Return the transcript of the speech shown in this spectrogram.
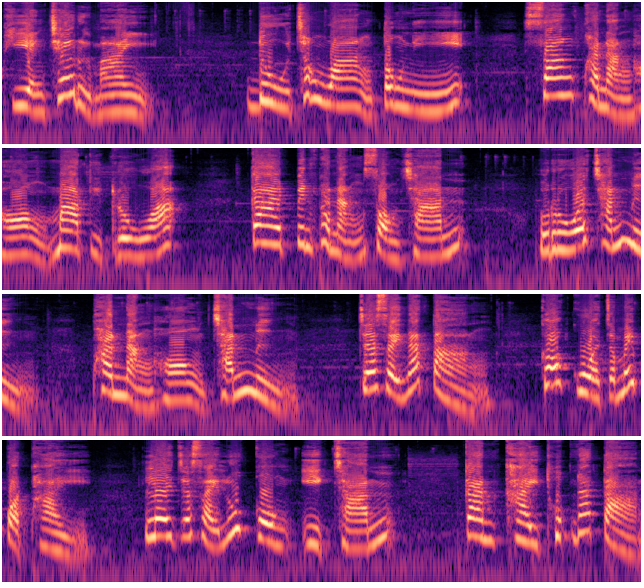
เพียงใช่หรือไม่ ดูช่องว่างตรงนี้ สร้างผนังห้องมาติดรั้ว กลายเป็นผนังสองชั้น รั้วชั้นหนึ่งผนังห้องชั้นหนึ่งจะใส่หน้าต่างก็กลัวจะไม่ปลอดภัย เลยจะใส่ลูกกงอีกชั้น การใครทุบหน้าต่าง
